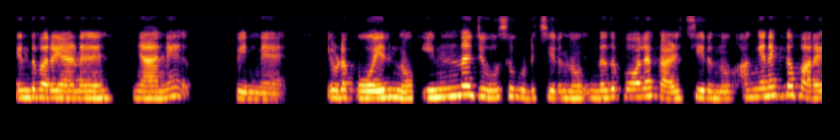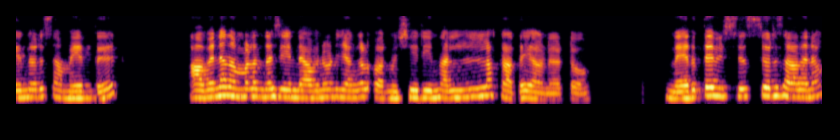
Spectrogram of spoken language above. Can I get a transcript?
എന്ത് പറയാണ്? ഞാൻ പിന്നെ ഇവിടെ പോയിരുന്നു. ഇന്ന ജ്യൂസ് കുടിച്ചിരുന്നു. ഇന്നതുപോലെ കഴിച്ചിരുന്നു. അങ്ങനെയൊക്കെ പറയുന്ന ഒരു സമയത്ത് അവനെ നമ്മൾ എന്താ ചെയ്യണ്ടേ? അവനോട് ഞങ്ങൾ പറഞ്ഞു ശരി നല്ല കഥയാണ് കേട്ടോ. നേരത്തെ വിശ്വസിച്ച ഒരു സാധനം.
